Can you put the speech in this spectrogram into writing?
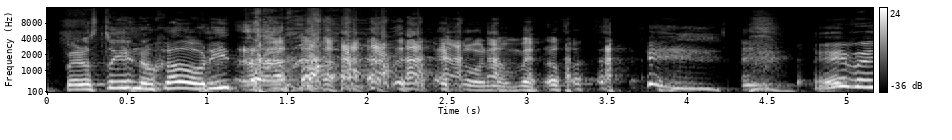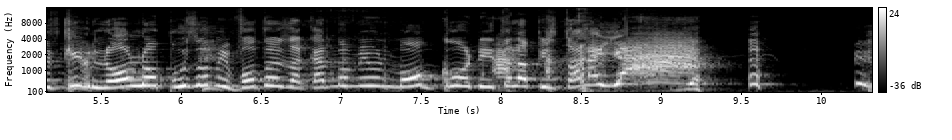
Pero estoy enojado ahorita. Como número. Ey, pero es que Lolo puso mi foto de sacándome un moco. Necesito la pistola ya.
